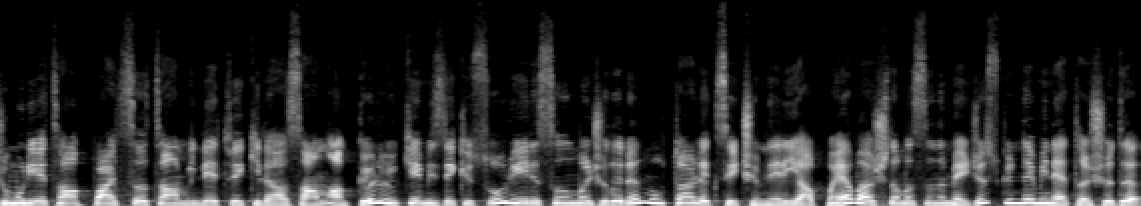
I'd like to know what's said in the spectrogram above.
Cumhuriyet Halk Partisi Atan Milletvekili Hasan Akgöl ülkemizdeki Suriyeli sığınmacıların muhtarlık seçimleri yapmaya başlamasını meclis gündemine taşıdı.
